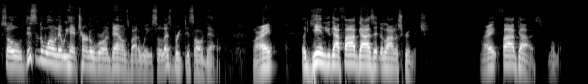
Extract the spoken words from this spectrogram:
So this is the one that we had turnover on downs, by the way. So let's break this all down. All right. Again, you got five guys at the line of scrimmage. All right, five guys. One more.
